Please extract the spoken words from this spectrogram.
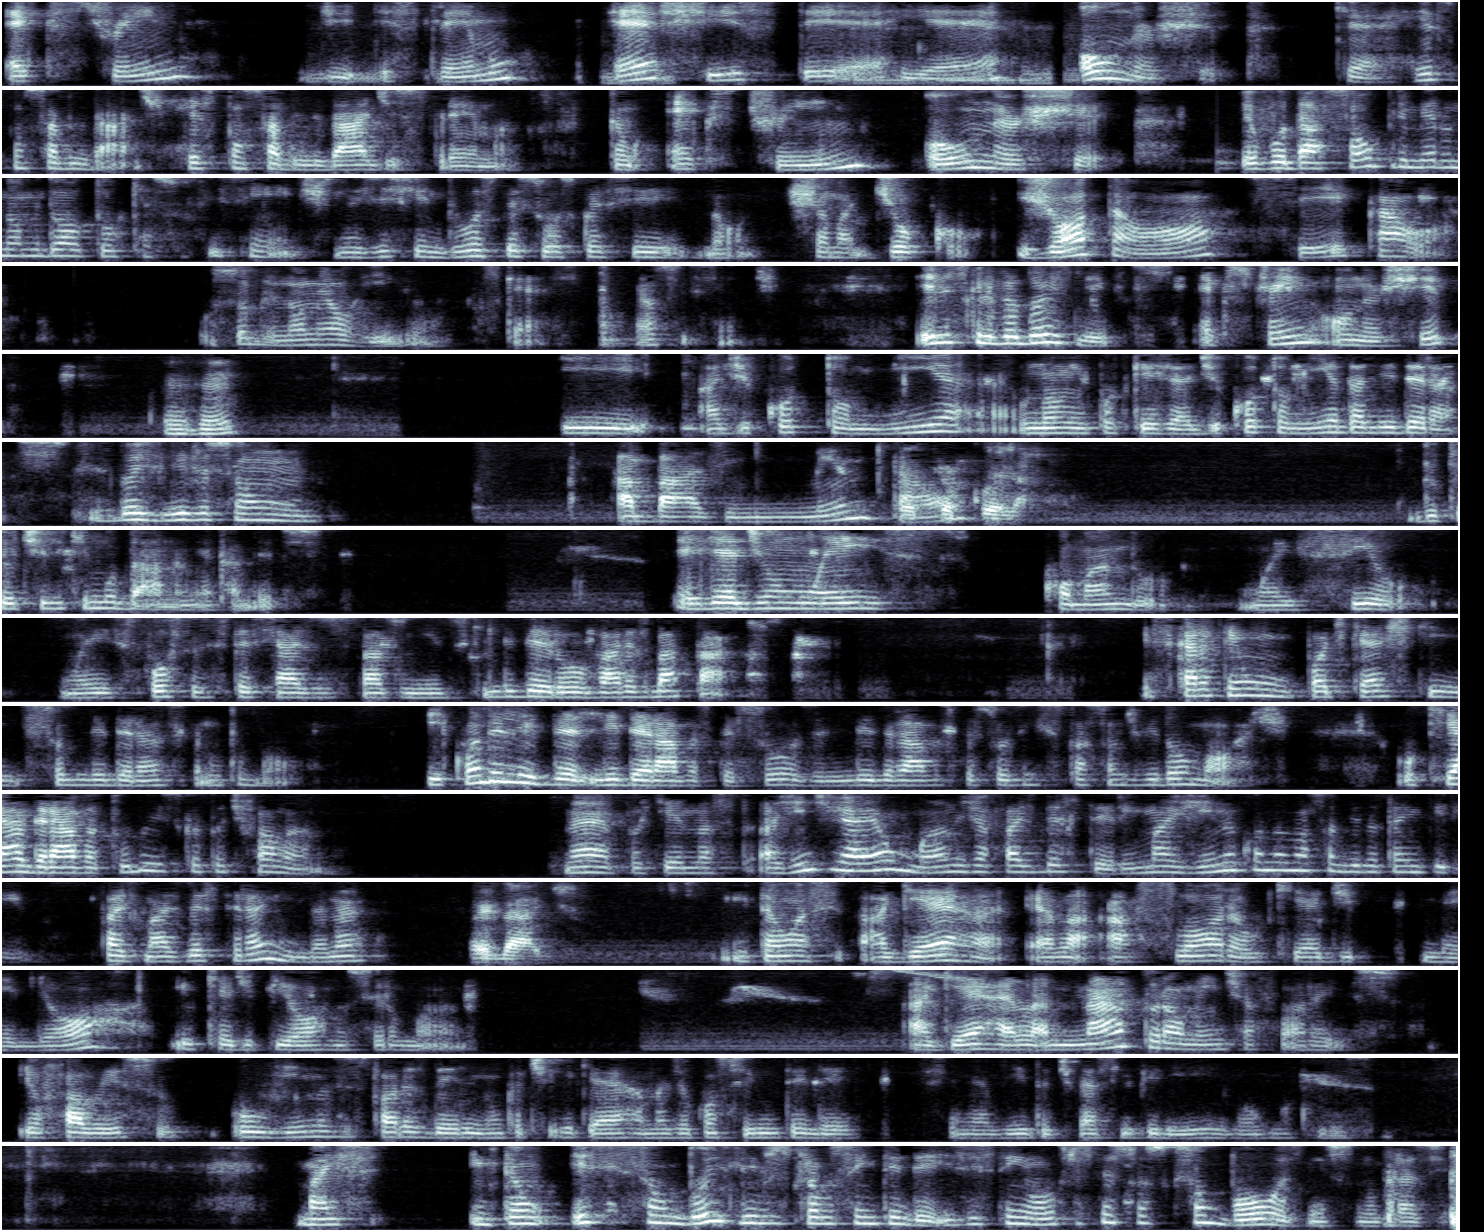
Extreme, de extremo, E-X-T-R-E, Ownership, que é responsabilidade, responsabilidade extrema. Então, Extreme Ownership. Eu vou dar só o primeiro nome do autor, que é suficiente. Não existem duas pessoas com esse nome. Chama Joko. J-O-C-K-O. O sobrenome é horrível. Esquece. É o suficiente. Ele escreveu dois livros: Extreme Ownership uhum e a dicotomia, o nome em português é a dicotomia da liderança. Esses dois livros são a base mental do que eu tive que mudar na minha cabeça. Ele é de um ex-comando, um ex-SEAL, um ex-Forças Especiais dos Estados Unidos que liderou várias batalhas. Esse cara tem um podcast que, sobre liderança que é muito bom. E quando ele liderava as pessoas, ele liderava as pessoas em situação de vida ou morte. O que agrava tudo isso que eu estou te falando. Né? Porque nós, a gente já é humano e já faz besteira. Imagina quando a nossa vida está em perigo. Faz mais besteira ainda, né? Verdade. Então a, a guerra, ela aflora o que é de melhor e o que é de pior no ser humano. A guerra, ela naturalmente aflora isso. E eu falo isso ouvindo as histórias dele, nunca tive guerra, mas eu consigo entender se a minha vida tivesse em perigo, alguma coisa. Mas, então, esses são dois livros para você entender. Existem outras pessoas que são boas nisso no Brasil.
